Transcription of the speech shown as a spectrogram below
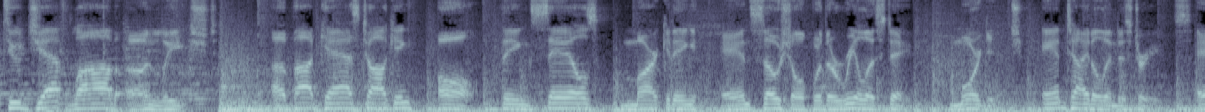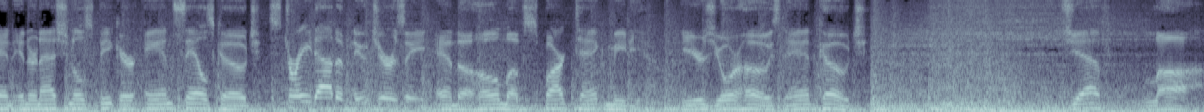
to Jeff Lobb Unleashed, a podcast talking all things sales, marketing, and social for the real estate, mortgage, and title industries. An international speaker and sales coach straight out of New Jersey and the home of Spark Tank Media. Here's your host and coach, Jeff Lobb.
